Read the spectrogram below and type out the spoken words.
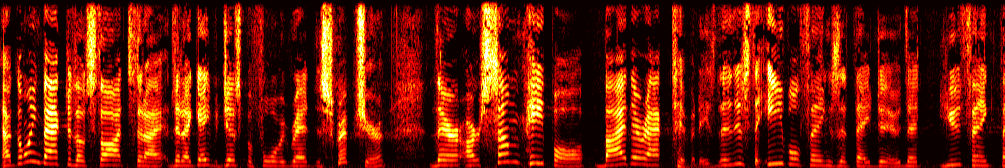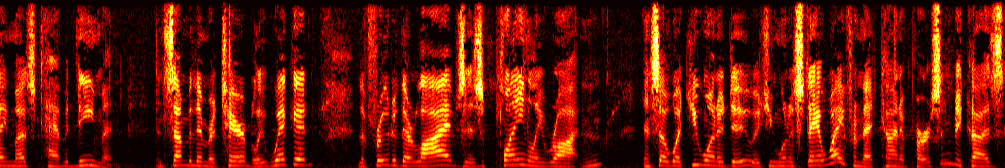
Now, going back to those thoughts that I, that I gave you just before we read the scripture, there are some people, by their activities, just the evil things that they do, that you think they must have a demon and some of them are terribly wicked. The fruit of their lives is plainly rotten. And so, what you want to do is you want to stay away from that kind of person because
